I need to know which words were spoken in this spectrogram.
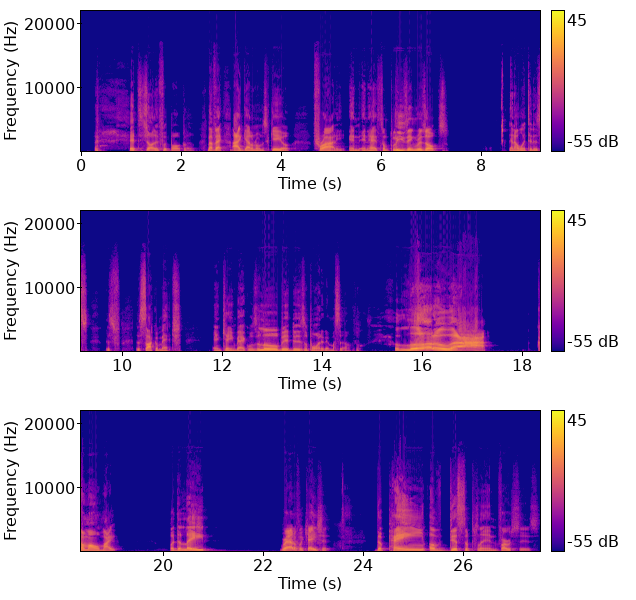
at the Charlotte Football Club. Matter of fact, I got it on the scale Friday and and had some pleasing results. And I went to this this the soccer match and came back was a little bit disappointed in myself. a little ah. Come on, Mike. But delayed gratification. The pain of discipline versus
